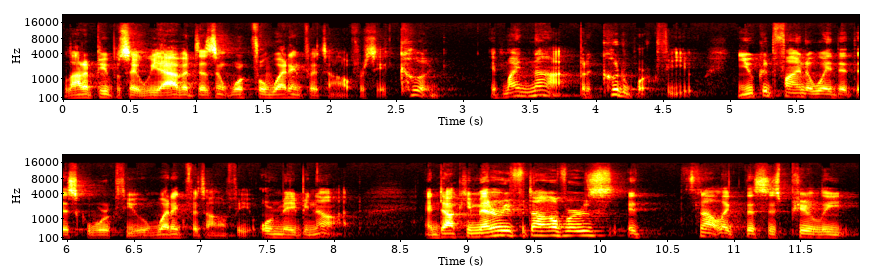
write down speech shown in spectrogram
A lot of people say, we have it doesn't work for wedding photographers. It could. It might not, but it could work for you. You could find a way that this could work for you in wedding photography, or maybe not. And documentary photographers, it, it's not like this is purely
